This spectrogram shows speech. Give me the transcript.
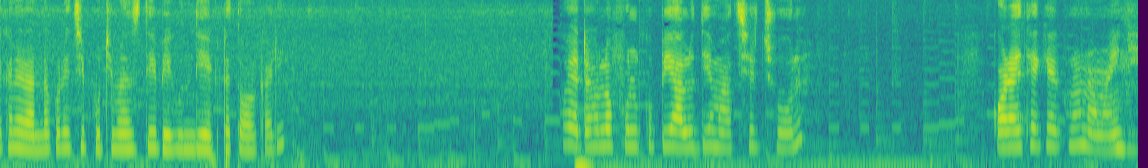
এখানে রান্না করেছি পুঁটি মাছ দিয়ে, বেগুন দিয়ে একটা তরকারি। এটা হলো ফুলকপি, আলু দিয়ে মাছের ঝোল। কড়াই থেকে এখনও নামাইনি।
